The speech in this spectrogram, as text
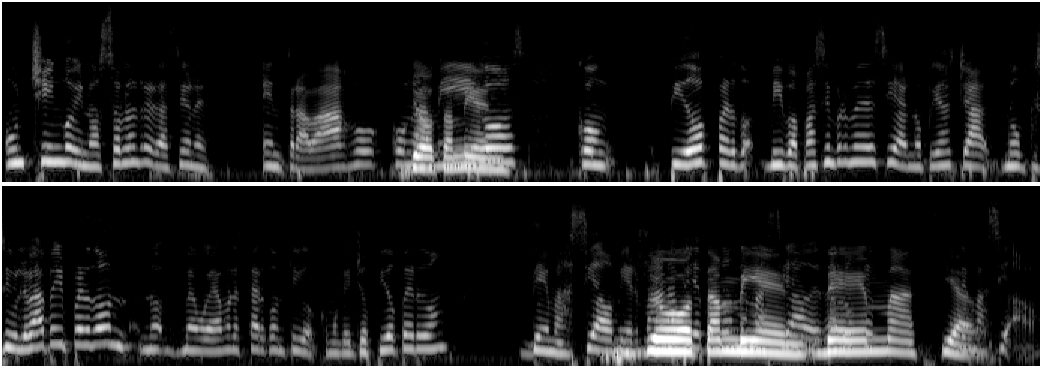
un chingo y no solo en relaciones, en trabajo, con Yo también. amigos, con pido perdón. Mi papá siempre me decía, no pidas ya, no, si le vas a pedir perdón, no me voy a molestar contigo. Como que yo pido perdón demasiado. Mi hermana Yo pide perdón también, demasiado. es algo que- demasiado. demasiado.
